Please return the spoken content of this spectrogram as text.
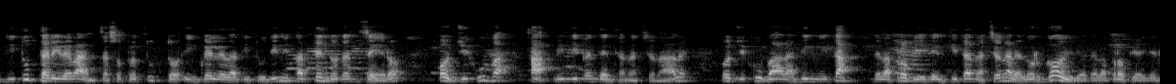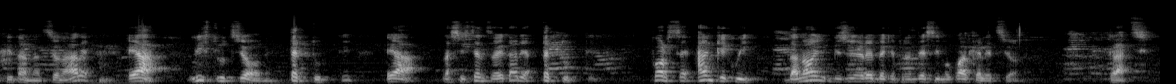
di tutta rilevanza, soprattutto in quelle latitudini, partendo da zero, oggi Cuba ha l'indipendenza nazionale, oggi Cuba ha la dignità della propria identità nazionale, l'orgoglio della propria identità nazionale e ha l'istruzione per tutti e ha l'assistenza sanitaria per tutti. Forse anche qui da noi bisognerebbe che prendessimo qualche lezione. Grazie.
